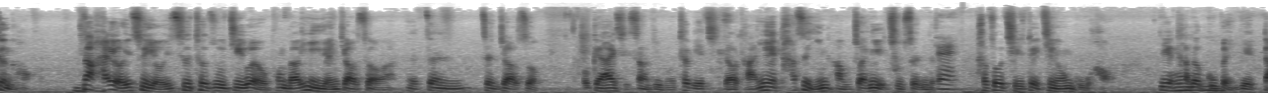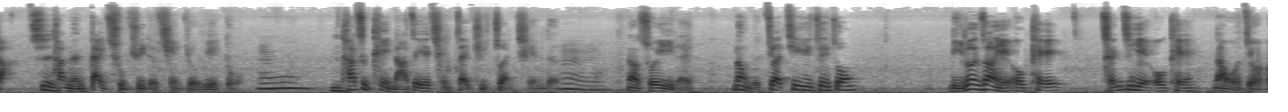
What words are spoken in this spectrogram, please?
更好。那还有一次，有一次特殊机会，我碰到议员教授啊，那郑郑教授，我跟他一起上去，我特别请教他，因为他是银行专业出身的。对。他说，其实对金融股好，因为他的股本越大，是他能贷出去的钱就越多。嗯。他是可以拿这些钱再去赚钱的。嗯。那所以呢，那我就要继续追踪。理论上也 OK，成绩也 OK，那我就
